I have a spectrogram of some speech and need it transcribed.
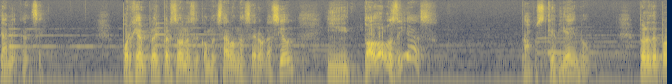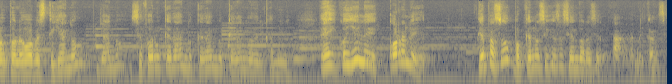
Ya me cansé. Por ejemplo, hay personas que comenzaron a hacer oración y todos los días, Ah, pues qué bien, ¿no? Pero de pronto luego ves que ya no, ya no, se fueron quedando, quedando, quedando en el camino. ¡Ey, cóllele, córrele! ¿Qué pasó? ¿Por qué no sigues haciendo oración? Ah, me cansé,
